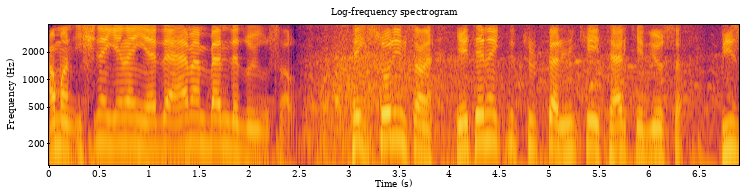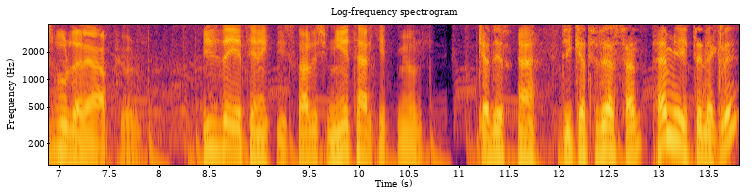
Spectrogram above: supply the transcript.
Aman işine gelen yerde hemen ben de duygusalım. Peki sorayım sana yetenekli Türkler ülkeyi terk ediyorsa biz burada ne yapıyoruz? Biz de yetenekliyiz kardeşim niye terk etmiyoruz? Kadir Heh. dikkat edersen hem yetenekli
